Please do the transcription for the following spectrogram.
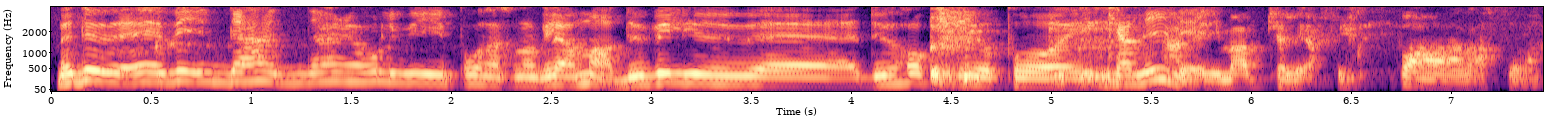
Men du, eh, vi, det, här, det här håller vi på nästan att glömma. Du vill ju... Eh, du hakar ju upp på Khalili. Imad Khalil, fy fan alltså.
